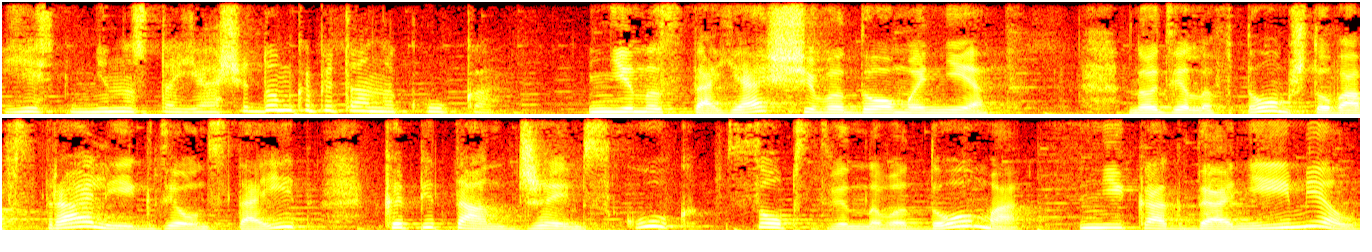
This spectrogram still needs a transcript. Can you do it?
есть не настоящий дом капитана Кука? Не настоящего дома нет. Но дело в том, что в Австралии, где он стоит, капитан Джеймс Кук собственного дома никогда не имел.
